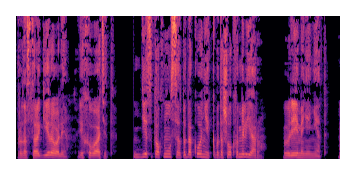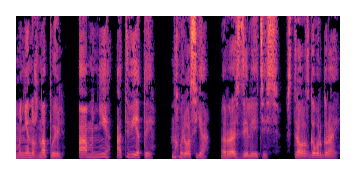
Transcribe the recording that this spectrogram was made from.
Проностальгировали, и хватит. Дед оттолкнулся от подоконника, подошел к фамильяру. «Времени нет. Мне нужна пыль». «А мне ответы», — нахмурилась я. «Разделитесь», — встрял разговор Грай.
